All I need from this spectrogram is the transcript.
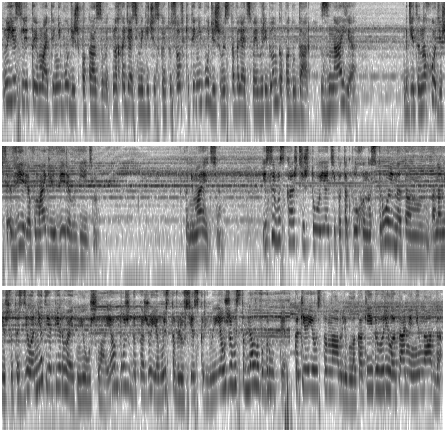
Но если ты, мать, ты не будешь показывать, находясь в магической тусовке, ты не будешь выставлять своего ребенка под удар, зная, где ты находишься, веря в магию, веря в ведьму. Понимаете? Если вы скажете, что я типа так плохо настроена, там она мне что-то сделала, нет, я первая от нее ушла. Я вам тоже докажу, я выставлю все скрины. Я уже выставляла в группе, как я ее останавливала, как я ей говорила, Таня, не надо.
